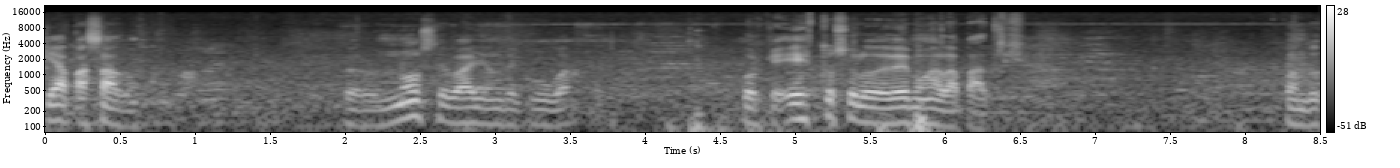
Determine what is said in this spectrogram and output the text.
que ha pasado en Cuba. Pero no se vayan de Cuba porque esto se lo debemos a la patria. Cuando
